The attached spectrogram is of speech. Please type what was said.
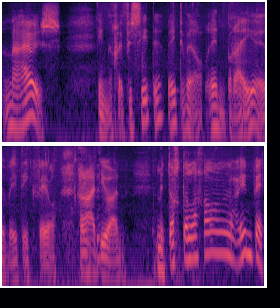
naar huis. Ik ging nog even zitten, weet je wel. En breien, weet ik veel. Radio aan. Mijn dochter lag al in bed,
